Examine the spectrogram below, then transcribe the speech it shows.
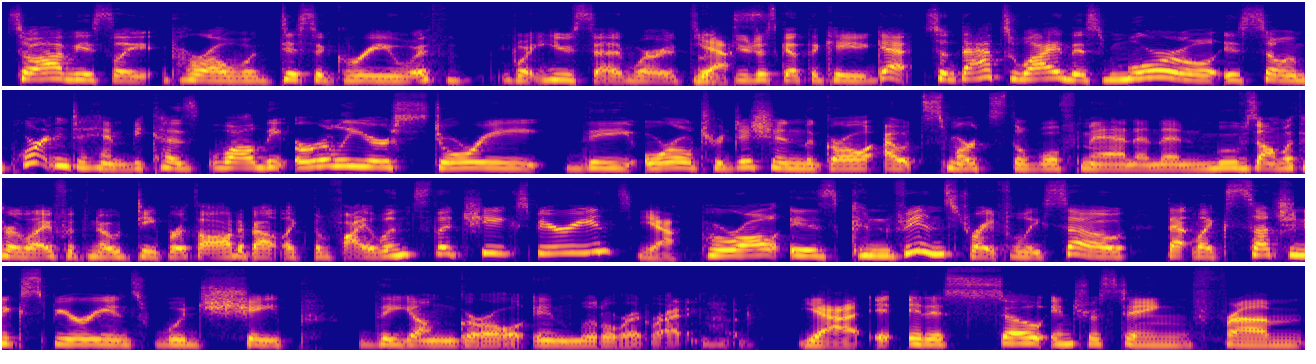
So obviously, Perrault would disagree with what you said, where it's Yes. like you just get the kid you get. So that's why this moral is so important to him, because while the earlier story, the oral tradition, the girl outsmarts the wolfman and then moves on with her life with no deeper thought about like the violence that she experienced. yeah Perrault is convinced, rightfully so, that like such an experience would shape the young girl in Little Red Riding Hood. Yeah, it, it is so interesting from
